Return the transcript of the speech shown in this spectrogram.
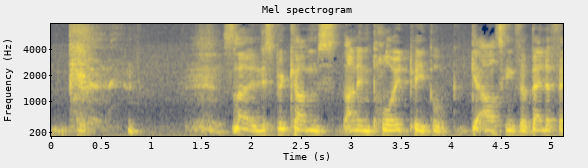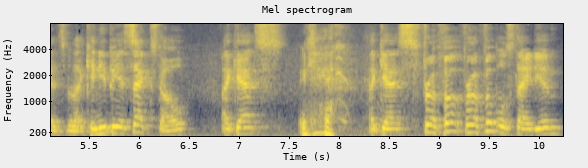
So it just becomes unemployed people get asking for benefits. But like, can you be a sex doll? I guess. Yeah. I guess for a fo- for a football stadium.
